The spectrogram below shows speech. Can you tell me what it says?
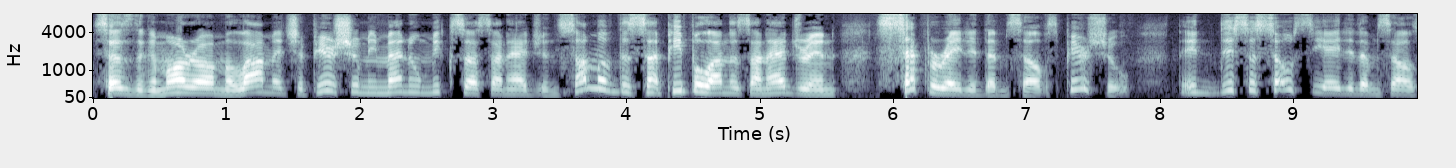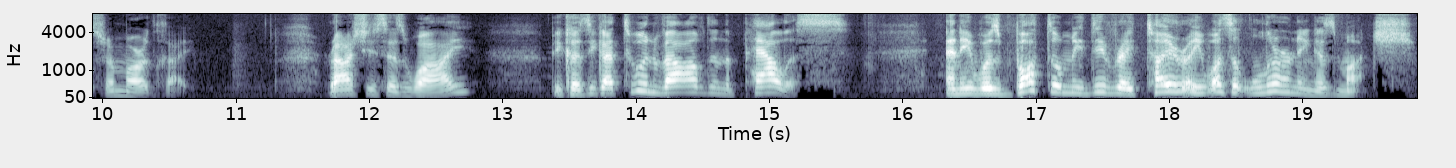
Says the Gemara, Malamed Shapirshu Mimenu Miksa Sanhedrin. Some of the people on the Sanhedrin separated themselves. Pirshu. They disassociated themselves from Mordechai. Rashi says, why? Because he got too involved in the palace, and he was bato midivrei. He wasn't learning as much.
